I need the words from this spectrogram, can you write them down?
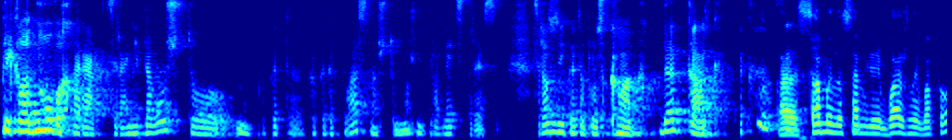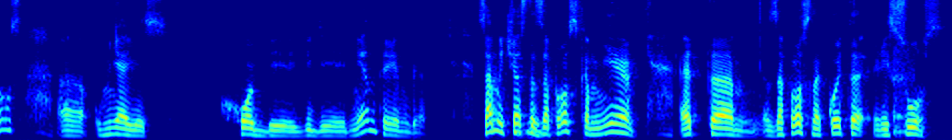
прикладного характера, а не того, что, ну, как это, как это классно, что можно управлять стрессом. Сразу возникает вопрос, как? Да, как? А, самый, на самом деле, важный вопрос. А, у меня есть хобби в виде менторинга, Самый частый запрос ко мне – это запрос на какой-то ресурс.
